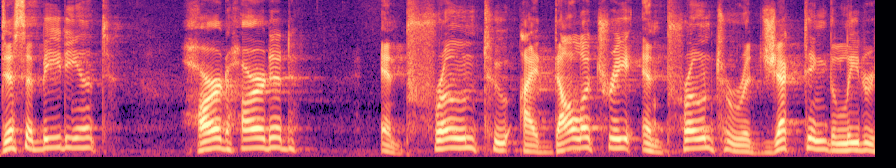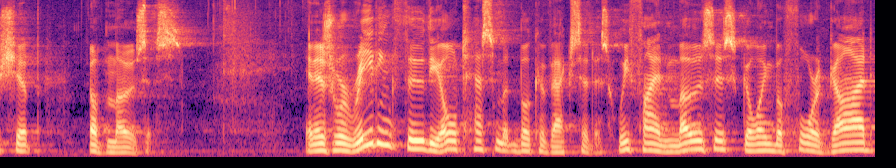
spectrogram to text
disobedient, hard hearted, and prone to idolatry and prone to rejecting the leadership of Moses. And as we're reading through the Old Testament book of Exodus, we find Moses going before God,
